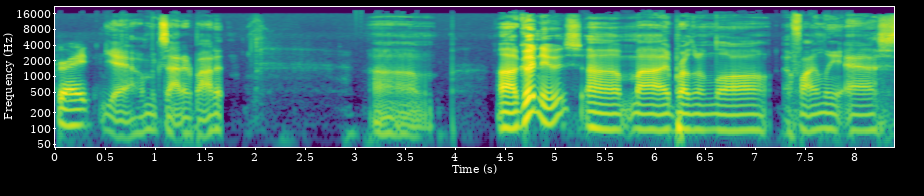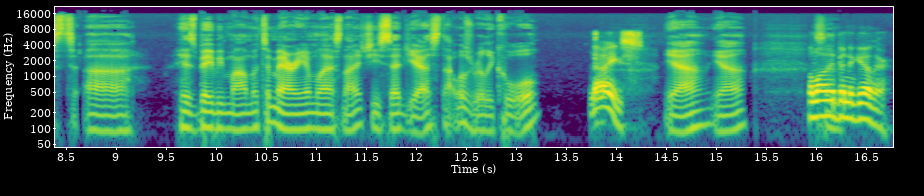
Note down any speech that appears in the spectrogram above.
Great. Yeah, I'm excited about it. Um, uh, good news. Uh, my brother-in-law finally asked uh, his baby mama to marry him last night. She said yes. That was really cool. Nice. Yeah, yeah. How long have they been together?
